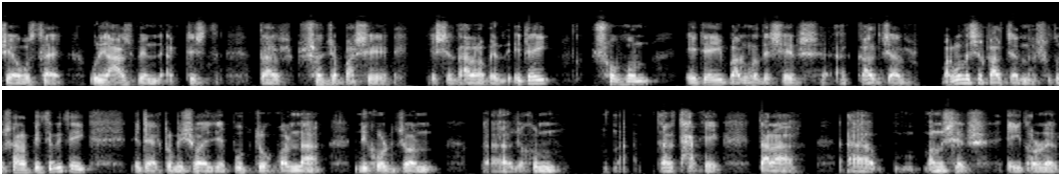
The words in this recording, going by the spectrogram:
সেই অবস্থায় উনি আসবেন তার শয্যা পাশে এসে দাঁড়াবেন। এটাই শোভন, এটাই বাংলাদেশের কালচার বাংলাদেশের কালচার না, শুধু সারা পৃথিবীতেই এটা একটা বিষয় যে পুত্র, কন্যা, নিকটজন যখন তারা থাকে, তারা মানুষের এই ধরনের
